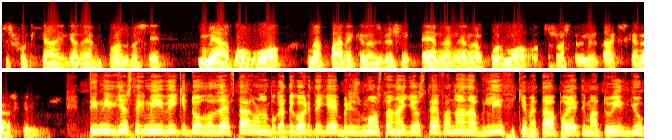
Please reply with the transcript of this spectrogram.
της φωτιάς για να έχουν πρόσβαση με αγωγό να πάνε και να σβήσουν έναν έναν κορμό, ώστε να μην υπάρξει κανένας κίνδυνος. Την ίδια στιγμή η δίκη του 87χρονου που κατηγορείται για εμπρισμό στον Άγιο Στέφανο αναβλήθηκε μετά από αίτημα του ίδιου,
